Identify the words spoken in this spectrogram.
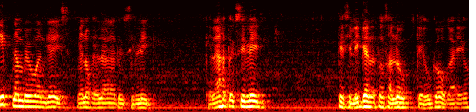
Tip number one guys, ngano kailangan itong silig. Kailangan itong silig. Kay siligan na salog, kay ugaw kayo.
